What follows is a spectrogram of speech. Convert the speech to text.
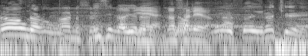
una, dicen que había una- no salieron. Soy de noche.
